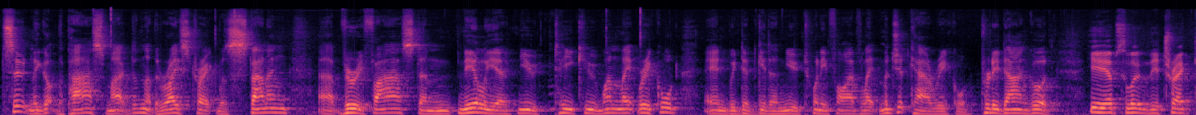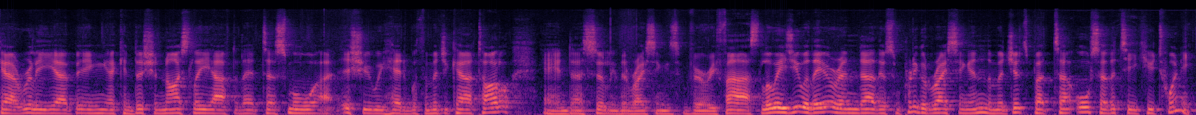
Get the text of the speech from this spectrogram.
certainly got the pass mark, didn't it? The racetrack was stunning, uh, very fast, and nearly a new TQ one lap record. And we did get a new 25 lap midget car record. Pretty darn good. Yeah, absolutely. The track uh, really uh, being uh, conditioned nicely after that uh, small uh, issue we had with the midget car title, and certainly the racing is very fast. Louise, you were there, and there's some pretty good racing in the midgets, but also the TQ20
